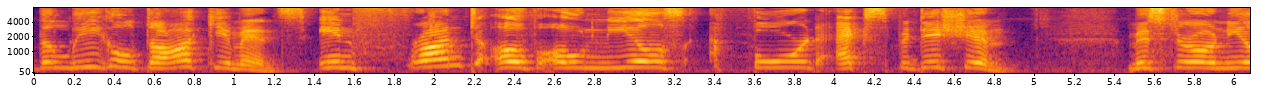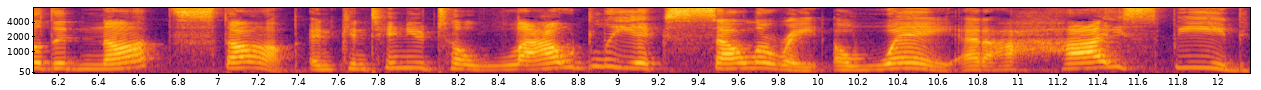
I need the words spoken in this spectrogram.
the legal documents in front of O'Neal's Ford Expedition. Mr. O'Neal did not stop and continued to loudly accelerate away at a high speed,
